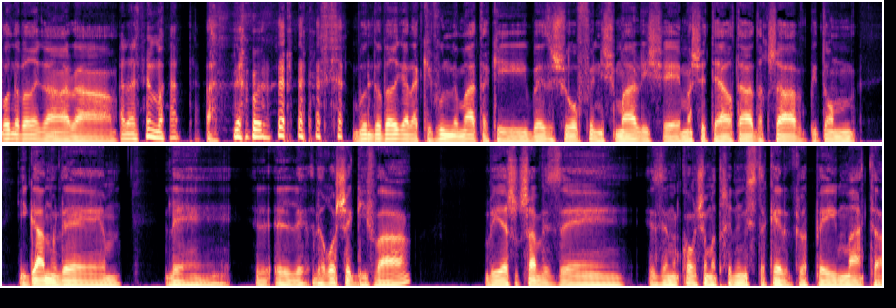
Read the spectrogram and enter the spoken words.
בוא נדבר רגע על ה... על הלמטה. בוא נדבר רגע על הכיוון למטה, כי באיזשהו אופן נשמע לי שמה שתיארת עד עכשיו, פתאום הגענו ל... ל... ל... לראש הגבעה, ויש עכשיו איזה, איזה מקום שמתחילים להסתכל כלפי מטה,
